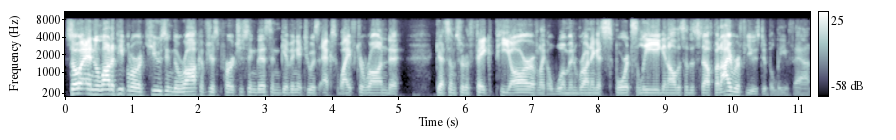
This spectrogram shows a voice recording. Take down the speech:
So, and a lot of people are accusing The Rock of just purchasing this and giving it to his ex-wife to run to get some sort of fake PR of like a woman running a sports league and all this other stuff. But I refuse to believe that.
